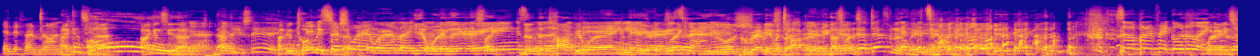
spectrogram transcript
And if I'm on, i can see that Oh, i can see that Yeah. Now that you say it, I can totally and see that. Especially when I wear like yeah, the, where the there's like earrings the, and the top you're thing, wearing and the yeah, earrings, very like you look very you have a top Spanish. in That's hand? what Yeah, definitely. So, but if I go to like, wearing a if I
